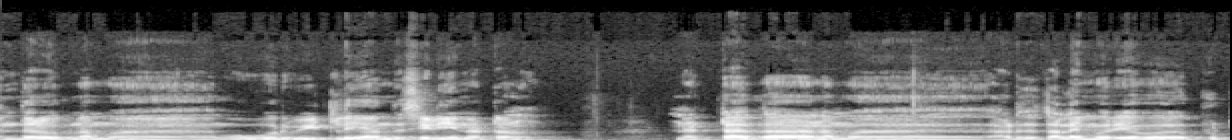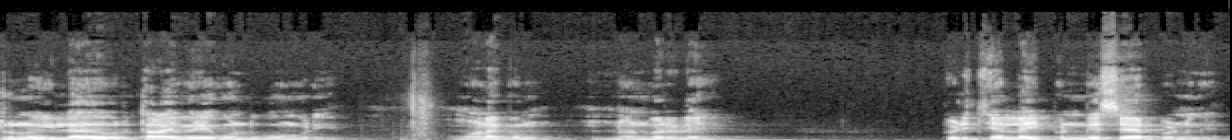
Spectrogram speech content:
அந்த அளவுக்கு நம்ம ஒவ்வொரு வீட்லேயும் அந்த செடியை நட்டணும். நட்டால் தான் நம்ம அடுத்த தலைமுறையை புற்றுநோய் இல்லாத ஒரு தலைமுறையை கொண்டு போக முடியும். வணக்கம் நண்பர்களே. பிடிச்சா லைக் பண்ணுங்கள் ஷேர் பண்ணுங்கள்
